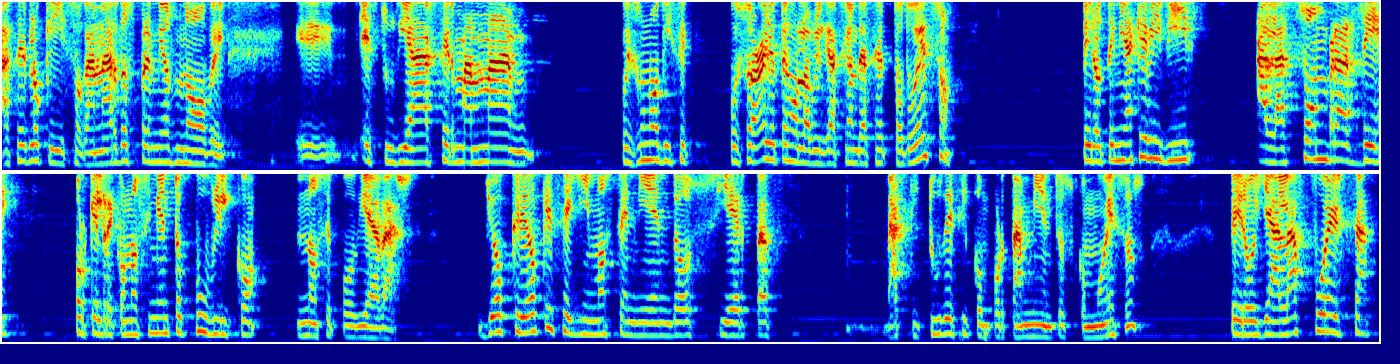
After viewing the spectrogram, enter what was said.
hacer lo que hizo, ganar dos premios Nobel, eh, estudiar, ser mamá, pues uno dice, pues ahora yo tengo la obligación de hacer todo eso. Pero tenía que vivir a la sombra de, porque el reconocimiento público no se podía dar. Yo creo que seguimos teniendo ciertas actitudes y comportamientos como esos, pero ya la fuerza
